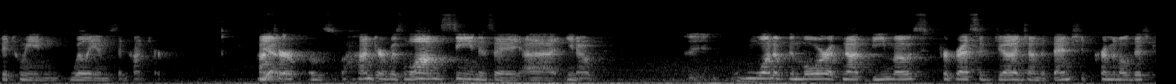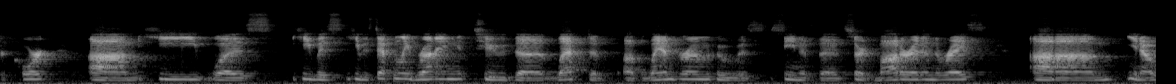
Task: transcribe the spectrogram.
between Williams and Hunter. Hunter yeah. was Hunter was long seen as a uh, you know one of the more, if not the most, progressive judge on the bench at criminal district court. Um, he was he was he was definitely running to the left of, of Landrum, who was seen as the sort of moderate in the race. Um, you know,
